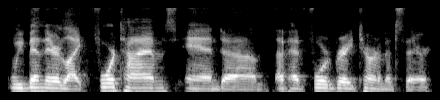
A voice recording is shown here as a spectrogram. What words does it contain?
We've been there like four times, and um, I've had four great tournaments there.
